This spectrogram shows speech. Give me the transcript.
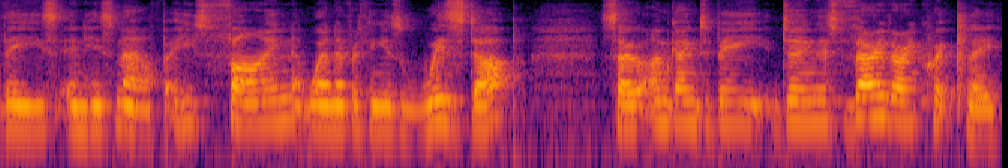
these in his mouth but he's fine when everything is whizzed up so I'm going to be doing this very very quickly.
